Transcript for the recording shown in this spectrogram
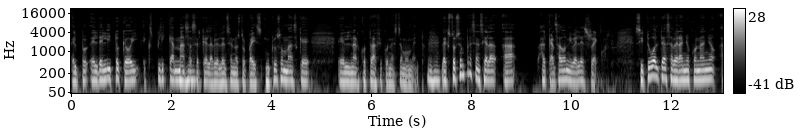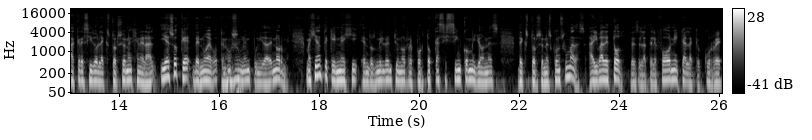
el, el delito que hoy explica más acerca de la violencia en nuestro país, incluso más que el narcotráfico en este momento. La extorsión presencial ha, ha alcanzado niveles récord. Si tú volteas a ver año con año, ha crecido la extorsión en general y eso que, de nuevo, tenemos una impunidad enorme. Imagínate que INEGI en 2021 reportó casi 5 millones de extorsiones consumadas. Ahí va de todo, desde la telefónica, la que ocurre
